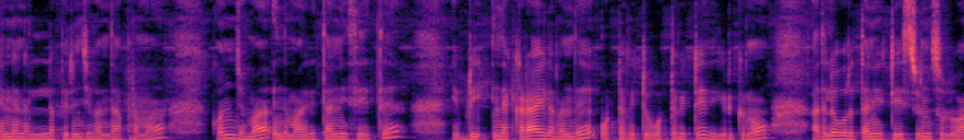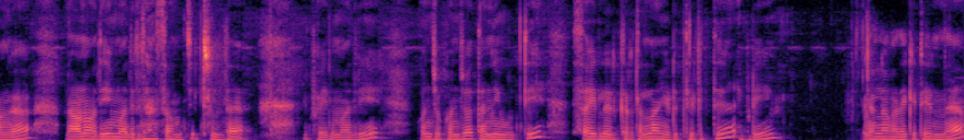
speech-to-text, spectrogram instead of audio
எண்ணெய் நல்லா பிரிஞ்சு வந்த அப்புறமா கொஞ்சமாக இந்த மாதிரி தண்ணி சேர்த்து இப்படி இந்த கடாயில் வந்து ஒட்ட விட்டு ஒட்ட விட்டு இது எடுக்கணும். அதில் ஒரு தனி டேஸ்ட்டுன்னு சொல்லுவாங்க. நானும் அதே மாதிரி தான் சமைச்சிட்ருந்தேன் இப்போ இது மாதிரி கொஞ்சம் கொஞ்சம் தண்ணி ஊற்றி சைடில் இருக்கிறதெல்லாம் எடுத்து எடுத்து இப்படி நல்லா வதக்கிட்டே இருந்தேன்.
